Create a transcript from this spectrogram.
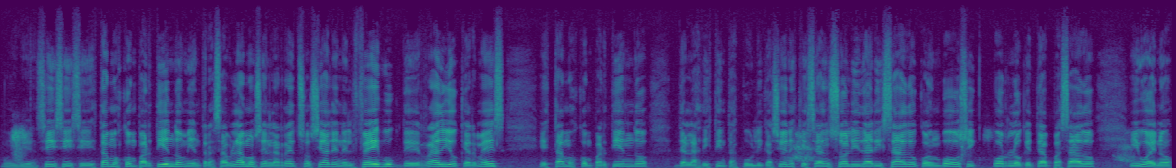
Muy bien, sí, sí, sí, estamos compartiendo mientras hablamos en la red social, en el Facebook de Radio Kermés, estamos compartiendo de las distintas publicaciones que se han solidarizado con vos y por lo que te ha pasado. Y bueno,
